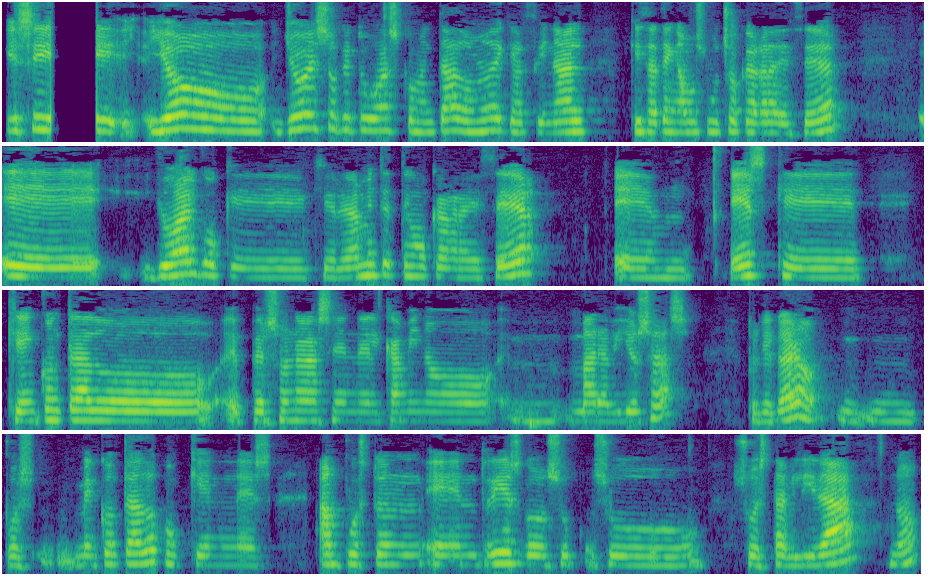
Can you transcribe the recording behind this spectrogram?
Y sí, yo, yo eso que tú has comentado, ¿no? De que al final quizá tengamos mucho que agradecer. Eh, yo algo que, realmente tengo que agradecer em, es que, he encontrado eh, personas en el camino mm, maravillosas, porque claro, mm, pues me he encontrado con quienes han puesto en, riesgo su, su, estabilidad, ¿no?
